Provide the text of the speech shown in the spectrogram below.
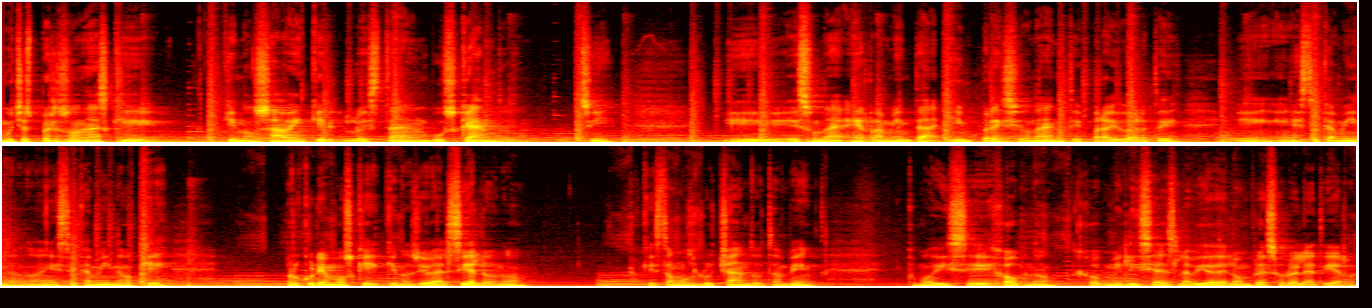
muchas personas que, que no saben que lo están buscando, ¿sí? Eh, es una herramienta impresionante para ayudarte en, en este camino, ¿no? En este camino que procuremos que, que, nos lleve al cielo, ¿no? Que estamos luchando también como dice Job, ¿no? Job, milicia es la vida del hombre sobre la tierra.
